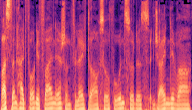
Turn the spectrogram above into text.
was dann halt vorgefallen ist und vielleicht auch so für uns so das Entscheidende war,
